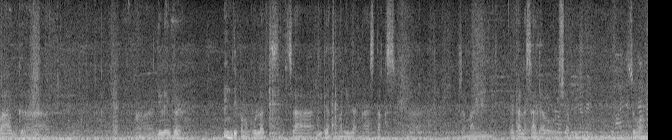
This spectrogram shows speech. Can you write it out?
pag ah, ah, deliver. Hindi pa maghulat sa gikan sa Manila nga stocks na sa man taga Lazada o Shopee. So ang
